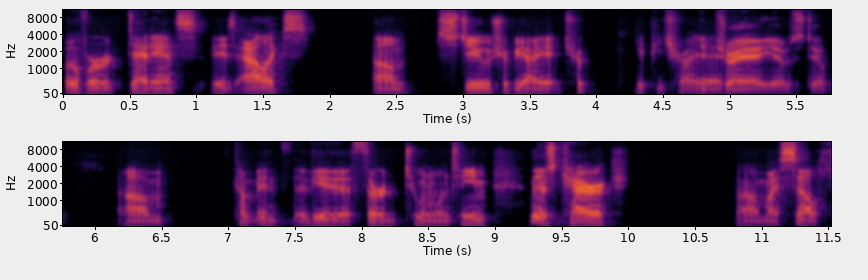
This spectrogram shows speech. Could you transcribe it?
over Dead Ants is Alex. Um Stu Trippy Trip Yippee You try yeah, too. um come in the, the third two and one team. And there's Carrick, uh, myself,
